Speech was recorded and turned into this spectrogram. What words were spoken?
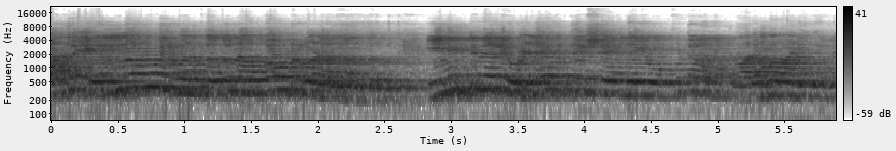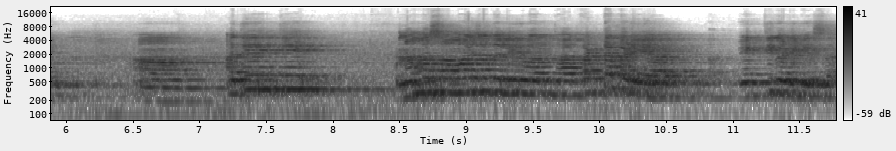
ಆದ್ರೆ ಎಲ್ಲವೂ ಇರುವಂಥದ್ದು ನಾವು ಗೌಡರುಗಳು ಅನ್ನುವಂಥದ್ದು ಈ ನಿಟ್ಟಿನಲ್ಲಿ ಒಳ್ಳೆಯ ಉದ್ದೇಶದಿಂದ ಈ ಒಕ್ಕೂಟವನ್ನು ಪ್ರಾರಂಭ ಮಾಡಿದ್ದೇವೆ ಆ, ಅದೇ ರೀತಿ ನಮ್ಮ ಸಮಾಜದಲ್ಲಿರುವಂತಹ ಕಟ್ಟಕಡೆಯ ವ್ಯಕ್ತಿಗಳಿಗೆ ಸಹ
